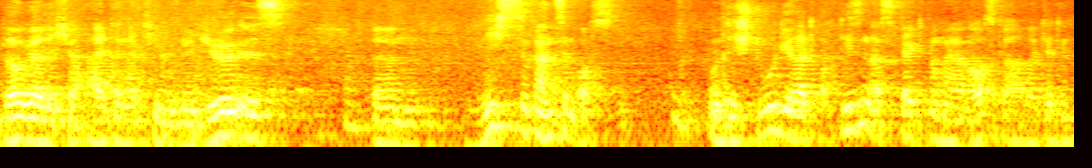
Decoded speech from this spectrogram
bürgerliche alternative Milieu ist. Ähm, nicht so ganz im Osten. Und die Studie hat auch diesen Aspekt nochmal herausgearbeitet. Im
